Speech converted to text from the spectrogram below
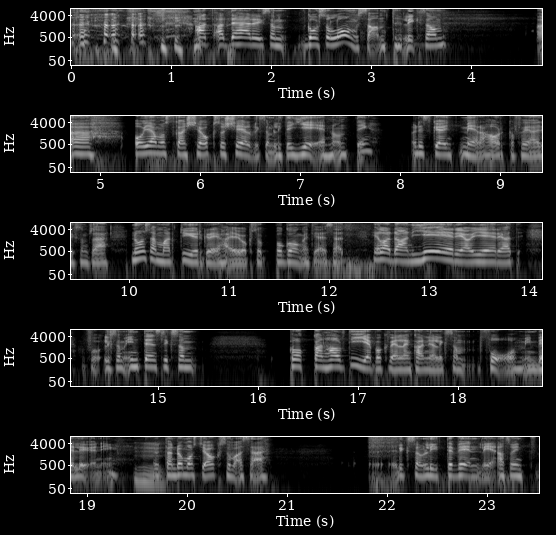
att, att det här liksom går så långsamt liksom. Eh, och jag måste kanske också själv liksom lite ge någonting. Och det skulle jag inte mera ha orkat för jag är liksom så här, någon sån martyrgrej har jag ju också på gång att jag är så här, hela dagen ger jag och ger jag. Att, liksom, inte ens liksom klockan halv tio på kvällen kan jag liksom få min belöning. Utan då måste jag också vara så här, liksom lite vänlig, alltså inte,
